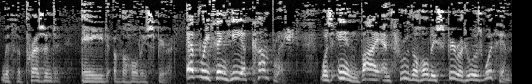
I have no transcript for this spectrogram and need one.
with the present aid of the Holy Spirit. Everything he accomplished was in, by, and through the Holy Spirit who was with him.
